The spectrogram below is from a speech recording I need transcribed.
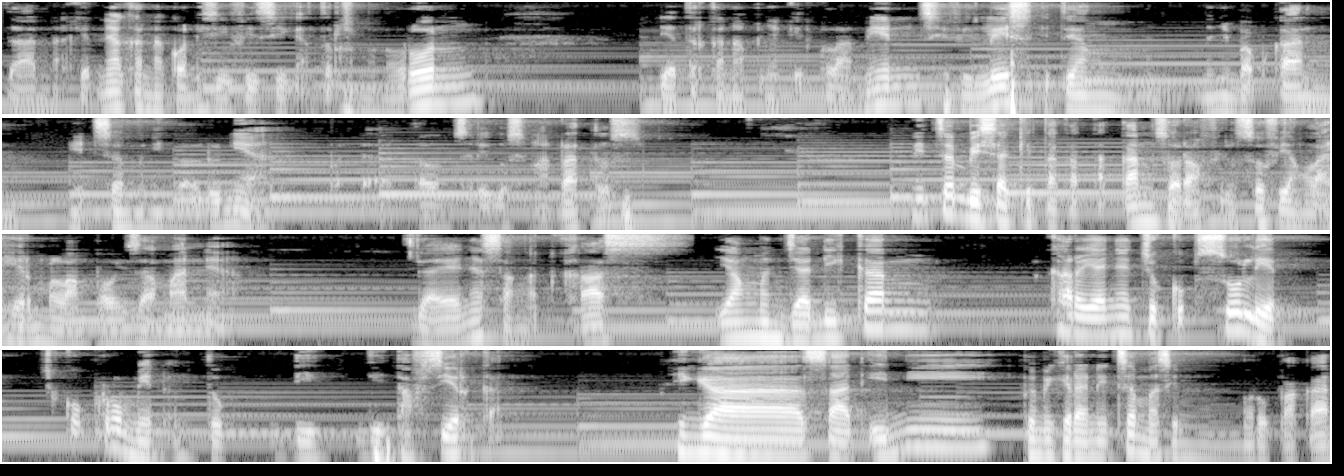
Dan akhirnya karena kondisi fisik yang terus menurun, dia terkena penyakit kelamin, sifilis itu yang menyebabkan Nietzsche meninggal dunia pada tahun 1900. Nietzsche bisa kita katakan seorang filsuf yang lahir melampaui zamannya. Gayanya sangat khas yang menjadikan karyanya cukup sulit, cukup rumit untuk ditafsirkan. Hingga saat ini pemikiran Nietzsche masih merupakan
